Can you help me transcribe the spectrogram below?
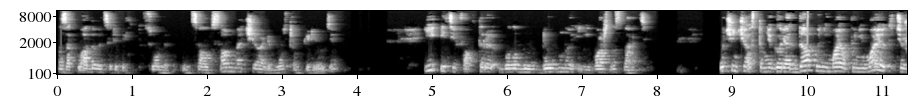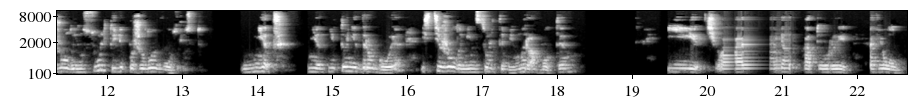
Закладывается реабилитационный потенциал в самом начале, в остром периоде. И эти факторы было бы удобно и важно знать. Очень часто мне говорят, да, понимаю, понимаю, это тяжелый инсульт или пожилой возраст. Нет, нет, ни то, ни другое. И с тяжелыми инсультами мы работаем. И человек, который провел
